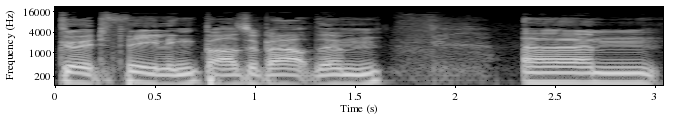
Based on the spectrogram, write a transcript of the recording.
good feeling buzz about them. Um,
